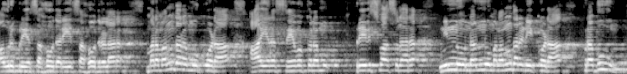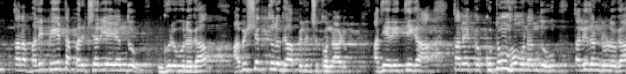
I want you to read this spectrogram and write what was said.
అవును ప్రియ సహోదరి సహోదరులారా మనమందరము కూడా ఆయన సేవకులము. ప్రియ విశ్వాసులారా నిన్ను నన్ను మనందరినీ కూడా ప్రభువు తన బలిపీఠ పరిచర్య యందు గురువులుగా అభిషక్తులుగా పిలుచుకున్నాడు. అదే రీతిగా తన యొక్క కుటుంబమునందు తల్లిదండ్రులుగా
